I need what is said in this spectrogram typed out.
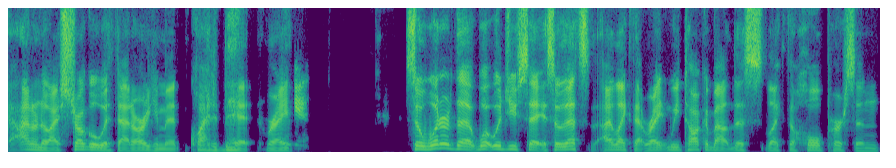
i don't know i struggle with that argument quite a bit right yeah. So what are the what would you say? So that's I like that, right? We talk about this like the whole person.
